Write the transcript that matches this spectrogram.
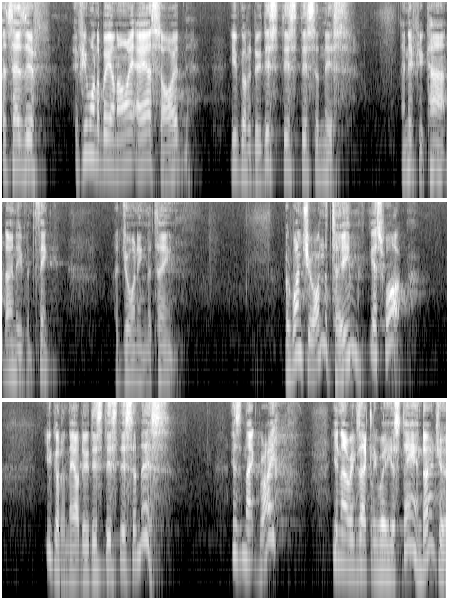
It's as if if you want to be on our side, you've got to do this, this, this, and this. And if you can't, don't even think of joining the team. But once you're on the team, guess what? You've got to now do this, this, this, and this. Isn't that great? You know exactly where you stand, don't you?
